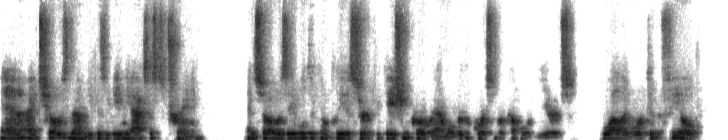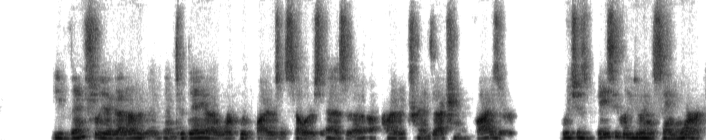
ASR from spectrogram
And I chose them because it gave me access to training. And so I was able to complete a certification program over the course of a couple of years while I worked in the field Eventually, I got out of it, and today I work with buyers and sellers as a, a private transaction advisor, which is basically doing the same work,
